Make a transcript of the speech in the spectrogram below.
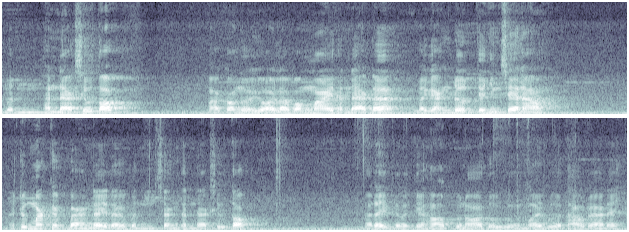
bình thành đạt siêu tốc. Mà có người gọi là bông mai thành đạt đó là gắn được cho những xe nào? Ở trước mắt các bạn đây là cái bình xăng thành đạt siêu tốc. Ở đây là cái hộp của nó tôi mới vừa tháo ra đây.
